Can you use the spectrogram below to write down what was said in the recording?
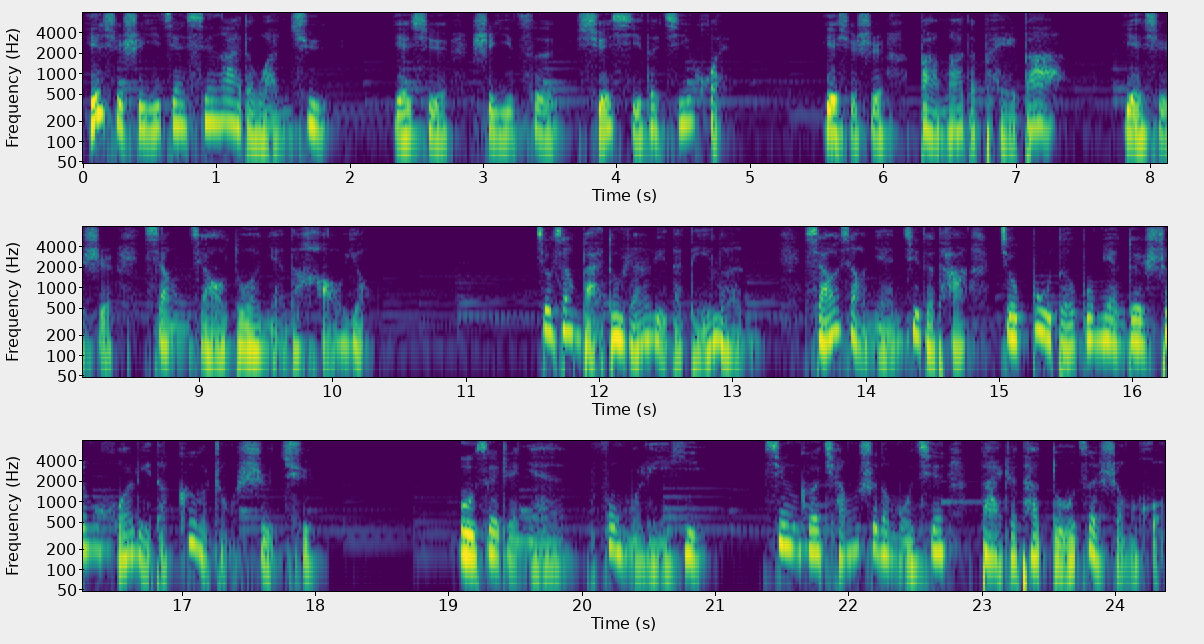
也许是一件心爱的玩具，也许是一次学习的机会，也许是爸妈的陪伴，也许是相交多年的好友。就像《摆渡人》里的迪伦，小小年纪的他就不得不面对生活里的各种失去。五岁这年，父母离异，性格强势的母亲带着他独自生活。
